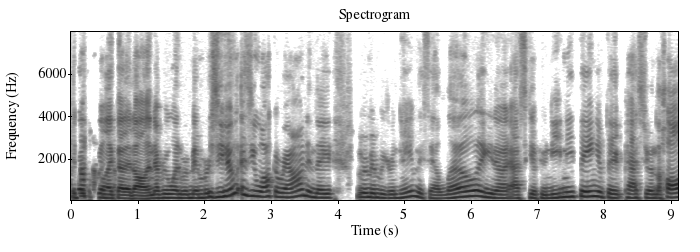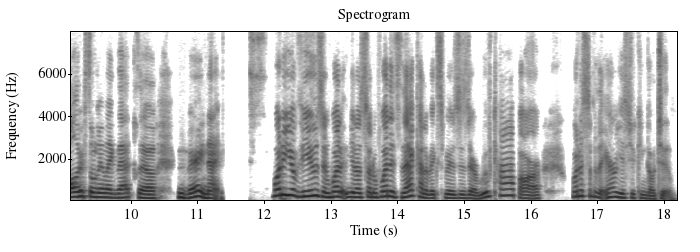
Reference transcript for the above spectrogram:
It doesn't feel like that at all. And everyone remembers you as you walk around and they remember your name. They say hello, and, you know, ask you if you need anything, if they pass you in the hall or something like that. So it's very nice. What are your views and what, you know, sort of what is that kind of experience? Is there a rooftop or what are some of the areas you can go to?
